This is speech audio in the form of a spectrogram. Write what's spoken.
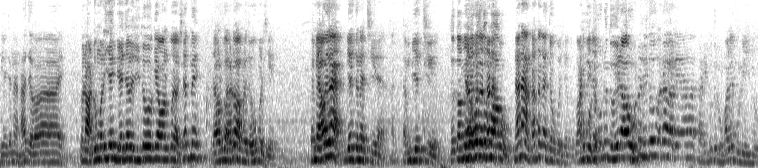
બે જણા ના જવાય. તો આડું મળી જાય બે જણા જીતો કે આવવાનું કોઈ હશે જ નહીં. રાહુલભાઈ હેડો આપણે જવું પડશે. તમે આવો ને બે જણા જ છીએ. અમે બે જ છીએ. તો તમે આવો ના, ના, અંકા તકા જવું પડશે. વાંચી મોટું ધોઈને આવું. મોટું લીધું અરે અરે આ તારી બધું રૂમાલે ભૂલી ગયો.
